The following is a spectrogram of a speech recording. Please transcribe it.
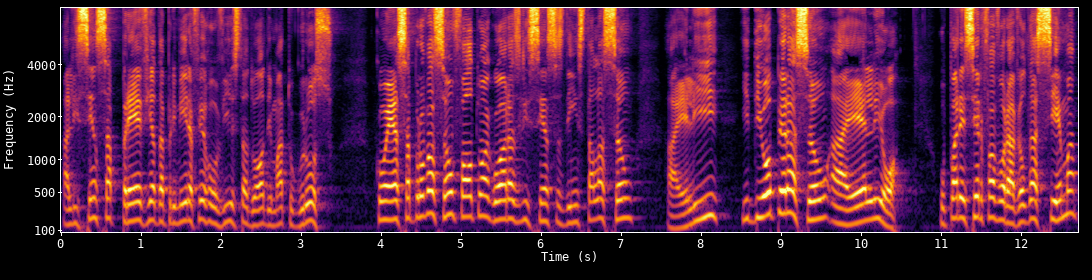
a licença prévia da primeira ferrovia estadual de Mato Grosso. Com essa aprovação, faltam agora as licenças de instalação, a LI, e de operação, a LO. O parecer favorável da SEMA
